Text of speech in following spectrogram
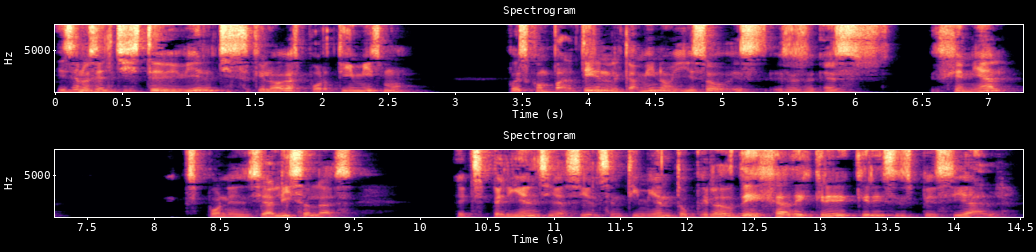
Ese no es el chiste de vivir, el chiste es que lo hagas por ti mismo. Puedes compartir en el camino y eso es, es, es genial. Exponencializa las experiencias y el sentimiento, pero deja de creer que eres especial.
